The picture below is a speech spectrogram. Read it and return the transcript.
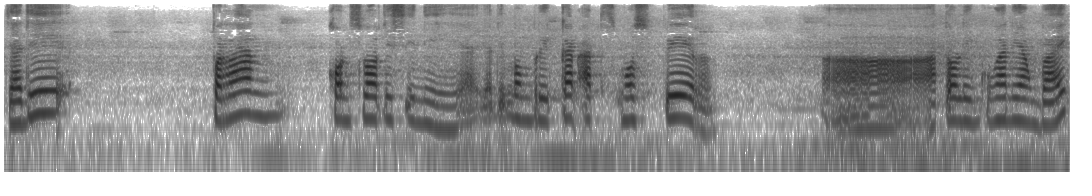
Jadi peran konselor di sini ya, jadi memberikan atmosfer uh, atau lingkungan yang baik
